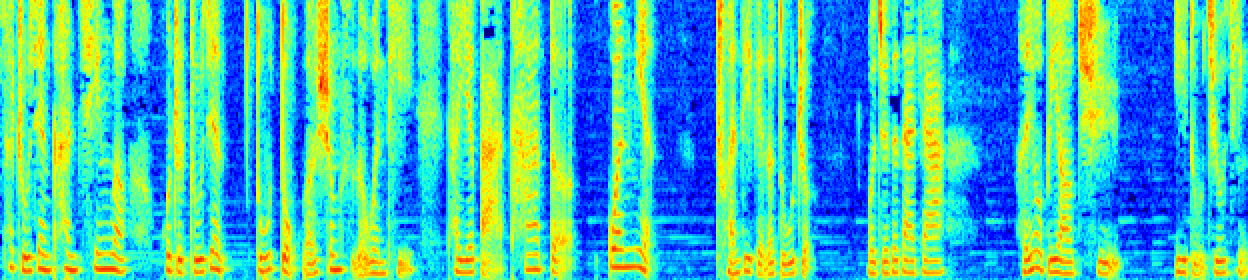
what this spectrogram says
他逐渐看清了，或者逐渐读懂了生死的问题。他也把他的观念传递给了读者。我觉得大家很有必要去一睹究竟。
